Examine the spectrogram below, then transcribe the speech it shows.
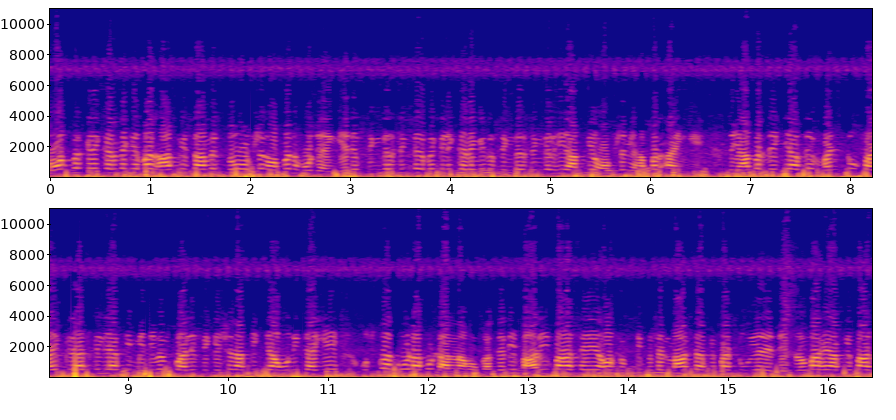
बोथ पर क्लिक करने के बाद आपके सामने दो ऑप्शन ओपन हो जाएँगे यदि सिंगल सिंगल पर क्लिक करेंगे तो सिंगल सिंगल ही आपके ऑप्शन यहाँ पर आएँगे तो यहाँ पर देखिए आपने वन टू फाइव क्लास के लिए आपकी मिनिमम क्वालिफिकेशन आपकी क्या होनी चाहिए उसका कोड आपको डालना होगा तो यदि बारहवीं पास है और फिफ्टी परसेंट मार्क्स आपके पास टू ईयर डिप्लोमा है, आपके पास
